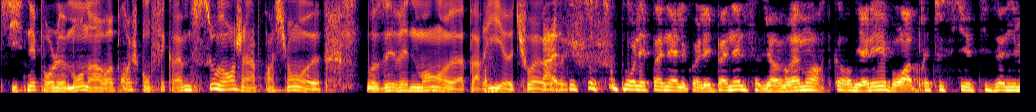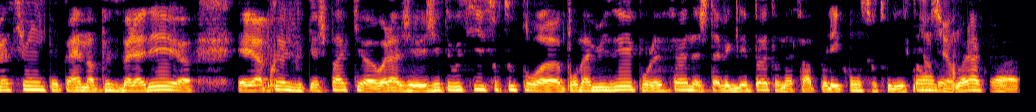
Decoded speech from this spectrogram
si ce n'est pour le monde. Un reproche qu'on fait quand même souvent, j'ai l'impression, euh, aux événements euh, à Paris, euh, tu vois. Bah, euh, c'est surtout pour les panels, quoi. Les panels, ça devient vraiment hardcore d'y aller. Bon, après tout ce qui est petites animations, on peut quand même un peu se balader. et après, je vous cache pas que voilà, j'étais aussi surtout pour euh, pour m'amuser, pour le fun. J'étais avec des potes, on a fait un peu les cons sur tous les stands. Bien sûr. euh, voilà, quoi.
